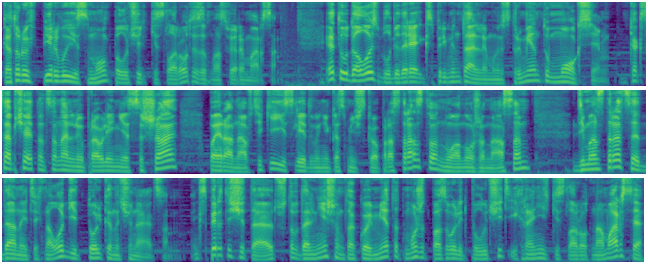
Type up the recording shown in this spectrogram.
который впервые смог получить кислород из атмосферы Марса. Это удалось благодаря экспериментальному инструменту MOXIE. Как сообщает Национальное управление США по аэронавтике и исследованию космического пространства, ну оно же НАСА, демонстрация данной технологии только начинается. Эксперты считают, что в дальнейшем такой метод может позволить получить и хранить кислород на Марсе,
